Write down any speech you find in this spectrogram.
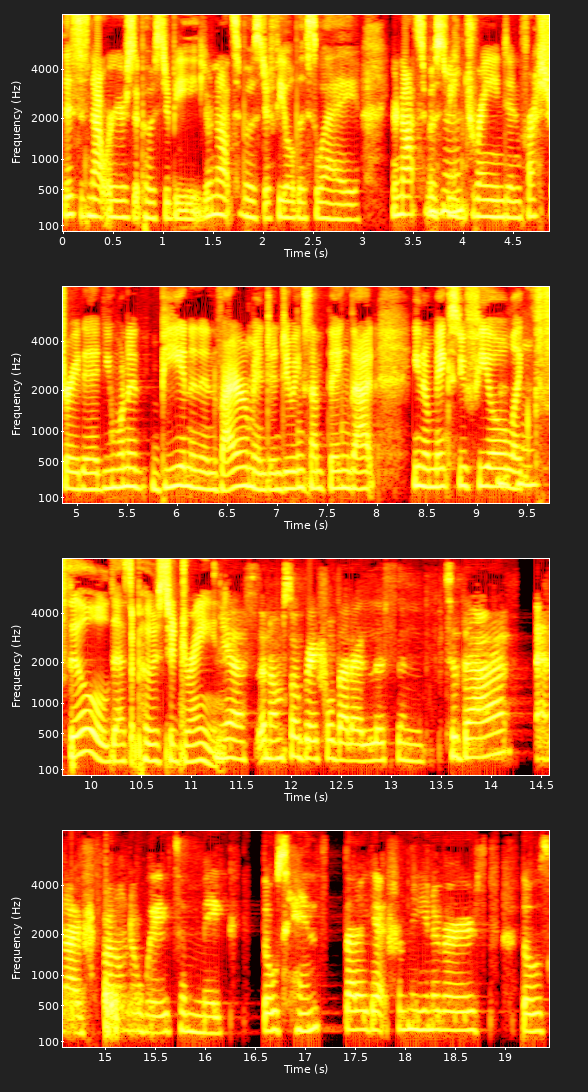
this is not where you're supposed to be. You're not supposed to feel this way. You're not supposed to be drained and frustrated. You want to be in an environment and doing something that, you know, makes you feel like filled as opposed to drained. Yes, and I'm so grateful that I listened to that and I found a way to make those hints that I get from the universe, those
